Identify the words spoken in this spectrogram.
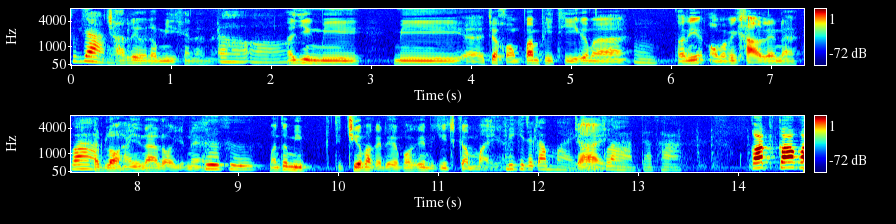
ทุกอย่างชาร์จเร็วเรามีแค่นั้นนะอ๋ออ๋อแล้วยิ่งมีมีเอ่อเจ้าของปั๊มพีทีเข้ามา อืม ตอนนี้ออกมาเป็นข่าวเลยนะว่า รับรองหายนะรออยู่แน่ คือคือ มันต้องมีติดเชื้อมากกว่าเดิมเพราะก็มีกิจกรรมใหม่ไง มีกิจกรรมใหม่ใช่ สงกรานต์นะคะ กกก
